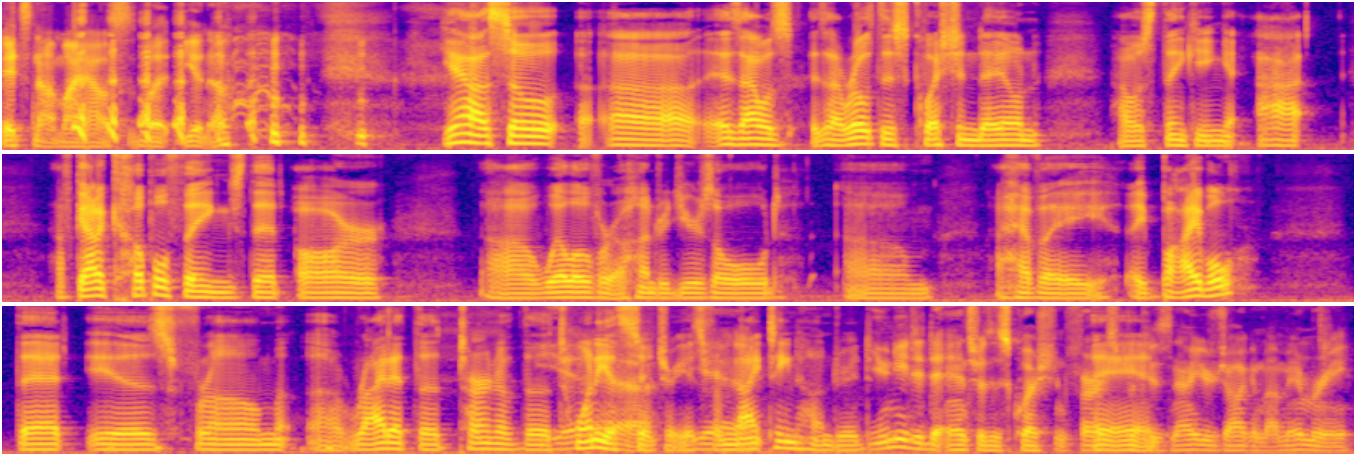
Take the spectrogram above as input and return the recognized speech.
It's not my house, but you know. Yeah. So uh, as I was as I wrote this question down, I was thinking I I've got a couple things that are uh, well over a hundred years old. Um, I have a a Bible that is from uh, right at the turn of the twentieth century. It's from nineteen hundred. You needed to answer this question first And- because now you're jogging my memory.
